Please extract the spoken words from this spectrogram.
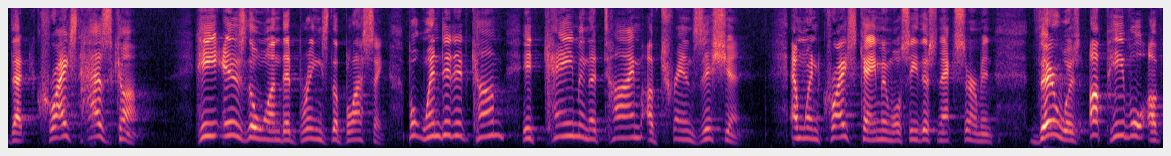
that Christ has come. He is the one that brings the blessing. But when did it come? It came in a time of transition. And when Christ came, and we'll see this next sermon, there was upheaval of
